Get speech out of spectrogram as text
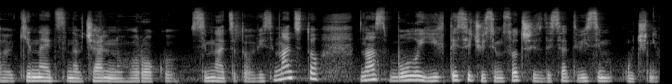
е, кінець навчального року 17-18 в нас було їх 1768 учнів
